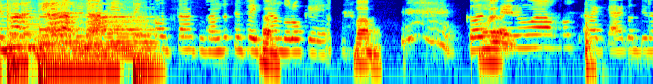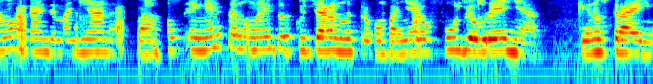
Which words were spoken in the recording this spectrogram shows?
La gente en Constanza están desinfectando lo que Vamos. Continuamos acá, continuamos acá en De Mañana. Vamos en este momento a escuchar a nuestro compañero Fulvio Ureña, que nos trae en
